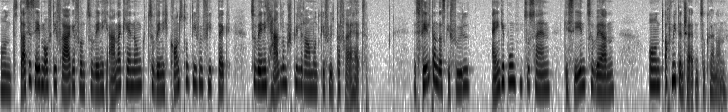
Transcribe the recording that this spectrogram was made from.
Und das ist eben oft die Frage von zu wenig Anerkennung, zu wenig konstruktivem Feedback, zu wenig Handlungsspielraum und gefühlter Freiheit. Es fehlt dann das Gefühl, eingebunden zu sein, gesehen zu werden und auch mitentscheiden zu können.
